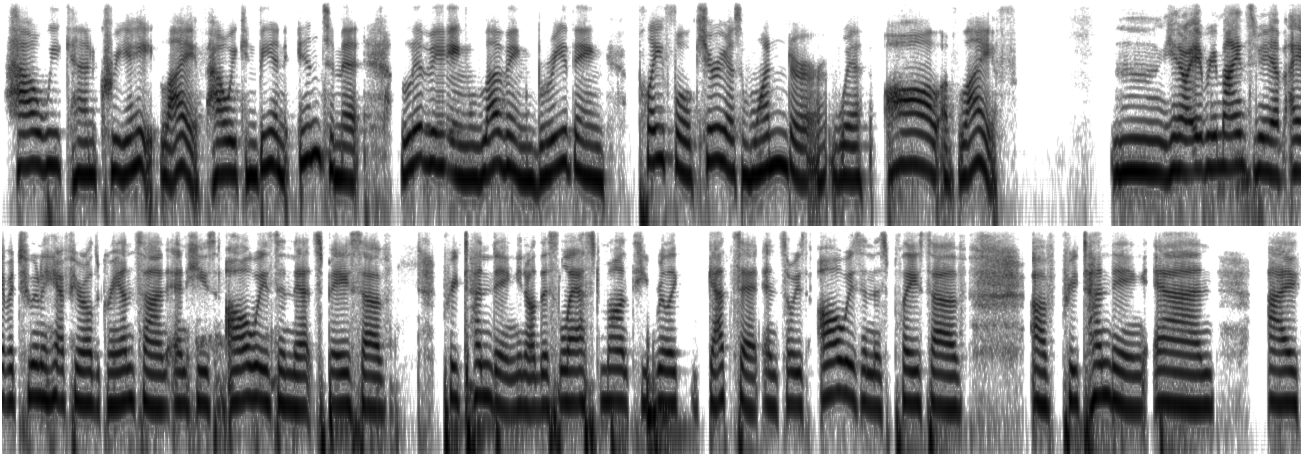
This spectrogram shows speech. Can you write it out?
how we can create life, how we can be an intimate, living, loving, breathing, playful, curious wonder with all of life. Mm, you know, it reminds me of I have a two and a half year old grandson, and he's always in that space of pretending. You know, this last month he really gets it, and so he's always in this place of of pretending. And I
